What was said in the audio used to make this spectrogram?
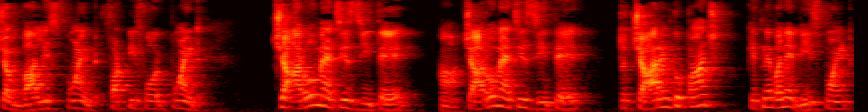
चौवालीस पॉइंट फोर्टी फोर पॉइंट चारों मैचेस जीते हाँ चारों मैचेस जीते तो चार इंटू पाँच कितने बने? बीस पॉइंट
